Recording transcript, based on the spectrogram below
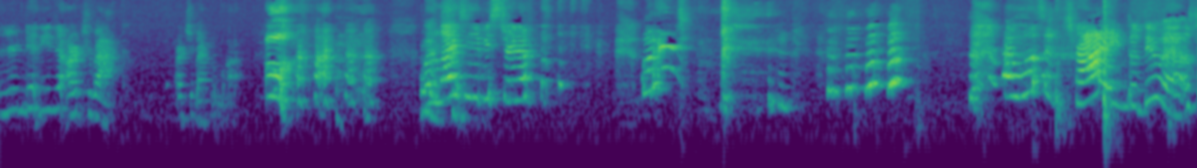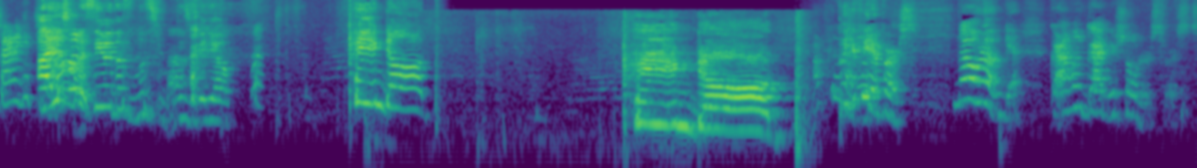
And you need to arch your back. Arch your back a lot. Oh. My Okay, legs so- need to be straight up. what are you I wasn't trying to do it. I was trying to get you I just want to see what this this, this video. Peeing dog. Put your feet up first. No, no. Get, gra- I'm gonna grab your shoulders first.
